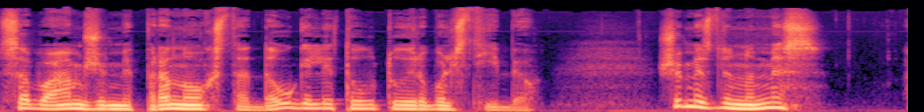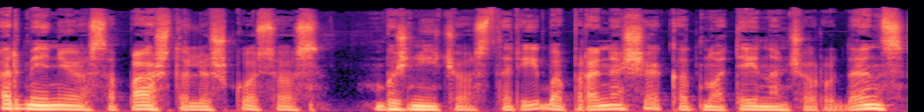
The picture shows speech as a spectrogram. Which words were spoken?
savo amžiumi pranoksta daugelį tautų ir valstybių. Šiomis dienomis Armenijos apaštališkosios bažnyčios taryba pranešė, kad nuo ateinančio rudens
